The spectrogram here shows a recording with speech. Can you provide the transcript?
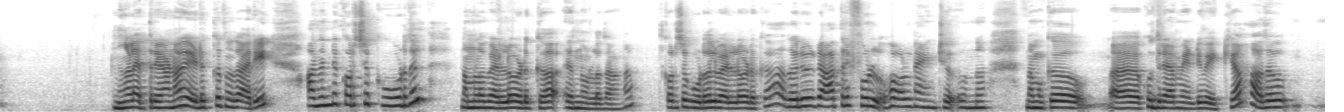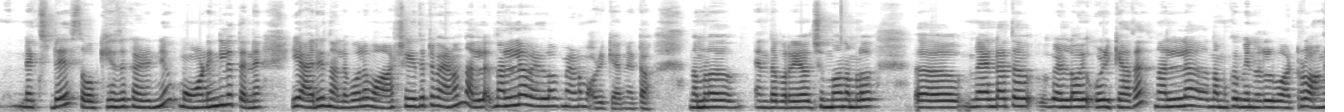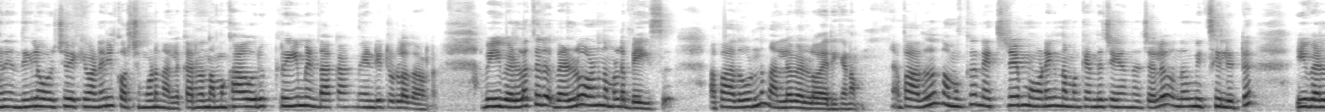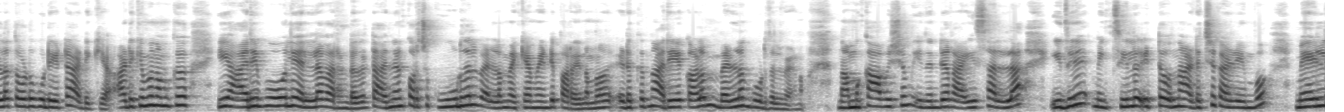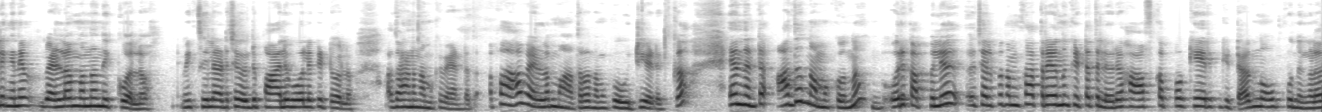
നിങ്ങൾ എത്രയാണോ എടുക്കുന്നത് അരി അതിന്റെ കുറച്ച് കൂടുതൽ നമ്മൾ വെള്ളം എടുക്കുക എന്നുള്ളതാണ്. കുറച്ച് കൂടുതൽ വെള്ളം എടുക്കുക. അതൊരു രാത്രി ഫുൾ ഹോൾ നൈറ്റ് ഒന്ന് നമുക്ക് കുതിരാൻ വേണ്ടി വയ്ക്കുക അത് നെക്സ്റ്റ് ഡേ സോക്ക് ചെയ്ത് കഴിഞ്ഞ് മോർണിംഗിൽ തന്നെ ഈ അരി നല്ലപോലെ വാഷ് ചെയ്തിട്ട് വേണം. നല്ല നല്ല വെള്ളം വേണം ഒഴിക്കാൻ കേട്ടോ. നമ്മൾ എന്താ പറയുക ചുമ്മാ നമ്മൾ വേണ്ടാത്ത വെള്ളം ഒഴിക്കാതെ നല്ല നമുക്ക് മിനറൽ വാട്ടറോ അങ്ങനെ എന്തെങ്കിലും ഒഴിച്ച് വെക്കുകയാണെങ്കിൽ കുറച്ചും കൂടെ നല്ല കാരണം നമുക്ക് ആ ഒരു ക്രീം ഉണ്ടാക്കാൻ വേണ്ടിയിട്ടുള്ളതാണ്. അപ്പോൾ ഈ വെള്ളത്തിൽ വെള്ളമാണ് നമ്മുടെ ബേസ് അപ്പോൾ അതുകൊണ്ട് നല്ല വെള്ളമായിരിക്കണം. അപ്പോൾ അത് നമുക്ക് നെക്സ്റ്റ് ഡേ മോർണിംഗ് നമുക്ക് എന്ത് ചെയ്യാമെന്ന് വെച്ചാൽ ഒന്ന് മിക്സിയിലിട്ട് ഈ വെള്ളത്തോട് കൂടിയിട്ട് അടിക്കുക. അടിക്കുമ്പോൾ നമുക്ക് ഈ അരി പോലെയല്ല വരേണ്ടത് കേട്ടോ. അതിന് കുറച്ച് കൂടുതൽ വെള്ളം വെക്കാൻ വേണ്ടി പറയും. നമ്മൾ എടുക്കുന്ന അരിയേക്കാളും വെള്ളം കൂടുതൽ വേണം. നമുക്ക് ആവശ്യം ഇതിന്റെ റൈസ് അല്ല. ഇത് മിക്സിയിൽ ഇട്ട് ഒന്ന് അടിച്ച് കഴിയുമ്പോൾ മേളിൽ ഇങ്ങനെ വെള്ളം വന്ന് നിൽക്കുമല്ലോ മിക്സിയിൽ അടിച്ച ഒരു പാൽ പോലെ കിട്ടുമല്ലോ? അതാണ് നമുക്ക് വേണ്ടത്. അപ്പോൾ ആ വെള്ളം മാത്രം നമുക്ക് ഊറ്റിയെടുക്കുക. എന്നിട്ട് അത് നമുക്കൊന്ന് ഒരു കപ്പിൽ ചിലപ്പോൾ നമുക്ക് അത്രയൊന്നും കിട്ടത്തില്ല. ഒരു ഹാഫ് കപ്പൊക്കെ ആയിരിക്കും കിട്ടുക. അത് നോക്കൂ നിങ്ങൾ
